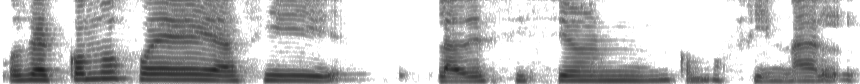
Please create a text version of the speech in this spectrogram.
O sea, ¿cómo fue así la decisión como final?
